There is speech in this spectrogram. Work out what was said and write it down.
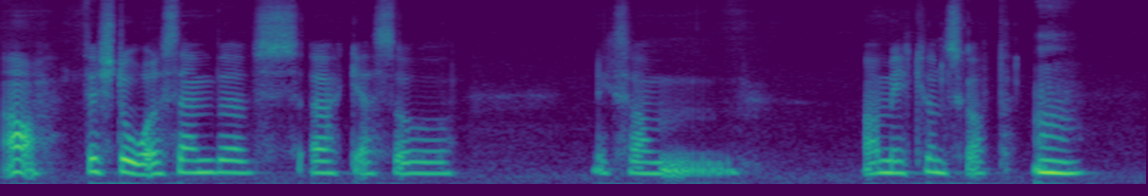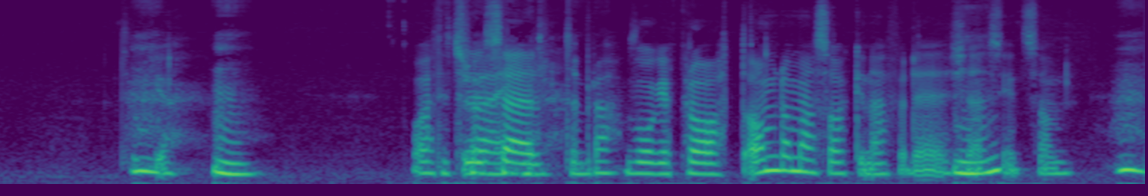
ja, förståelsen behövs ökas och liksom ja, mer kunskap Mm. tycker jag. Mm. Och att Det tror jag så är här, jättebra. våga prata om de här sakerna för det känns Mm. inte som Mm.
